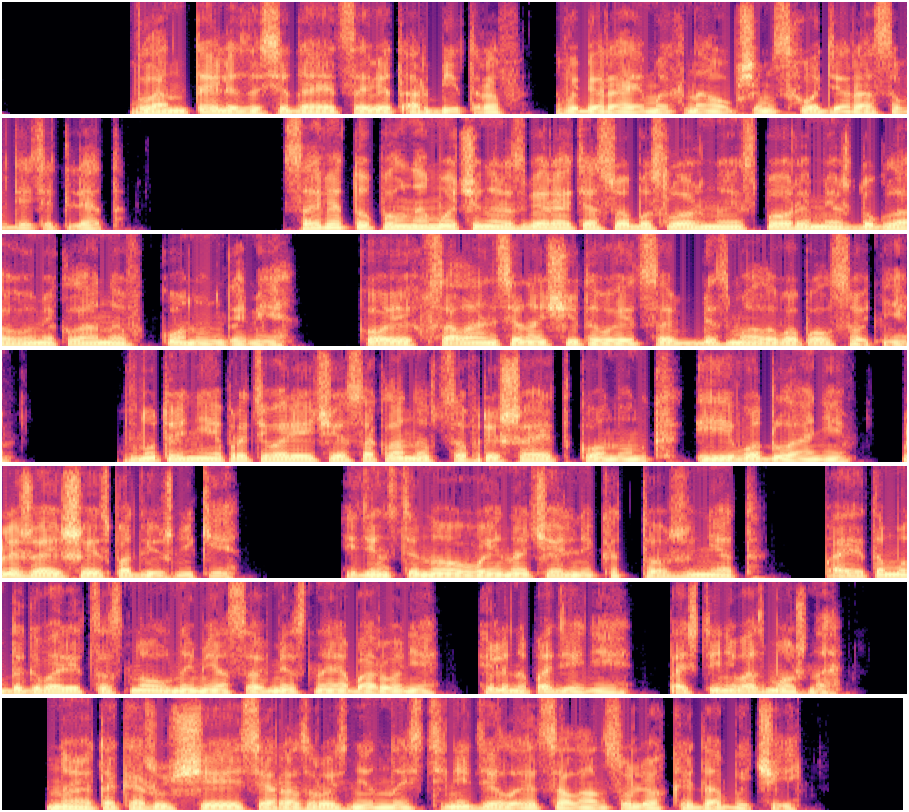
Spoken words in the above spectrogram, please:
В Лантеле заседает совет арбитров, выбираемых на общем сходе раз в 10 лет. Совет уполномочен разбирать особо сложные споры между главами кланов конунгами, коих в Салансе насчитывается без малого полсотни. Внутренние противоречия соклановцев решает Конунг и его длани, ближайшие сподвижники. Единственного военачальника тоже нет, поэтому договориться с Нолнами о совместной обороне или нападении почти невозможно. Но эта кажущаяся разрозненность не делает Салансу легкой добычей.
